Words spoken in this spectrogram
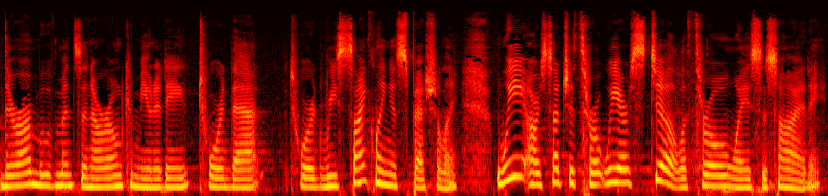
there are movements in our own community toward that toward recycling especially we are such a throw we are still a throwaway society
